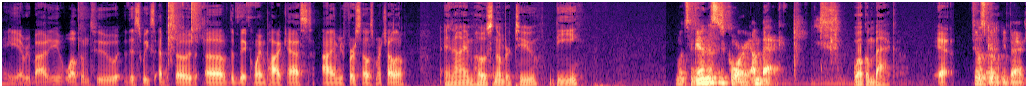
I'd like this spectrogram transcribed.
Hey, everybody, welcome to this week's episode of the Bitcoin Podcast. I'm your first host, Marcello. And I'm host number two, D. Once again, this is Corey. I'm back. Welcome back. Yeah, Feels good to be back.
